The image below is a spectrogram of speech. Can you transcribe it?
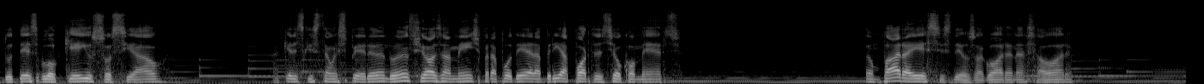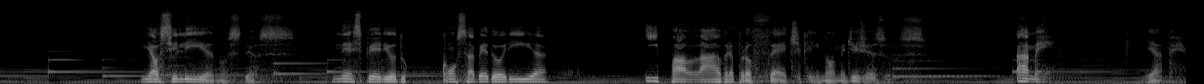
do desbloqueio social, aqueles que estão esperando ansiosamente para poder abrir a porta de seu comércio. Ampara esses, Deus, agora nessa hora. E auxilia-nos, Deus, nesse período com sabedoria e palavra profética em nome de Jesus. Amém. E amém.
